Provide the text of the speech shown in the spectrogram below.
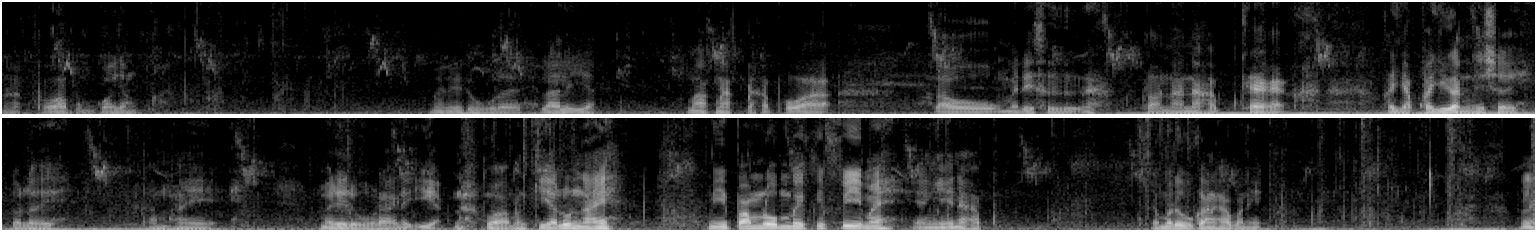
นะเพราะว่าผมก็ยัง ไม่ได้ดูเลยรายละเอียด มากนักนะครับ เพราะว่าเราไม่ได้ซื้อนะตอนนั้นนะครับ แค่ขยับขยื่นเฉยๆก็เลยทำให้ไม่ได้ดูรายละเอียดนะว่ามันเกียร์รุ่นไหน มีปั๊มลมเบรกทิฟฟี่ไหมอย่างนี้นะครับเดี๋ยวมาดูกันครับวันนี้นี่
